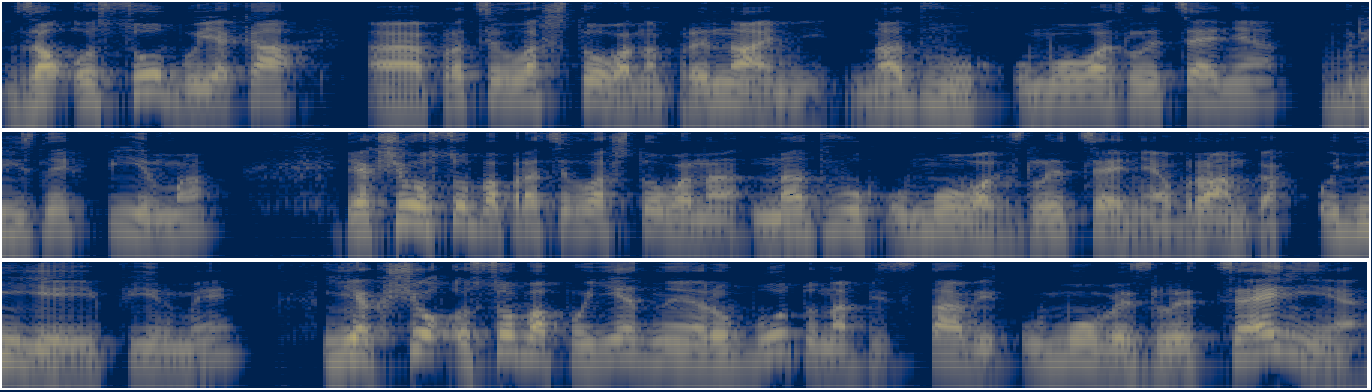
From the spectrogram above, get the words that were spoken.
за особу, яка працевлаштована принаймні на двох умовах злицення в різних фірмах. Якщо особа працевлаштована на двох умовах злицення в рамках однієї фірми, і якщо особа поєднує роботу на підставі умови злицення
